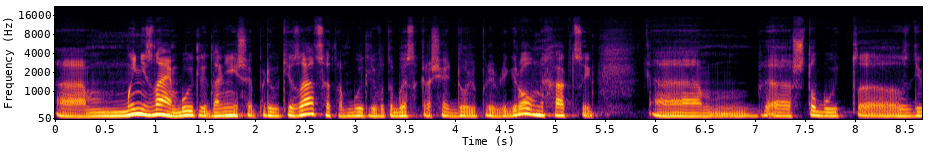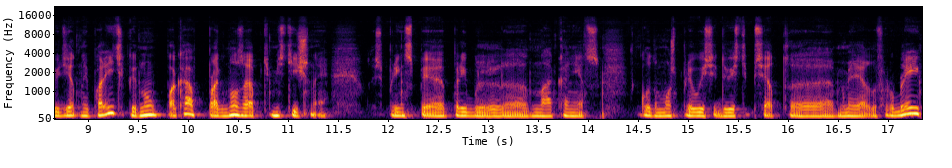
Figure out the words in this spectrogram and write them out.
А, мы не знаем, будет ли дальнейшая приватизация, там, будет ли ВТБ сокращать долю привилегированных акций, а, а, что будет с дивидендной политикой, ну, пока прогнозы оптимистичные. То есть, в принципе, прибыль на конец года может превысить 250 миллиардов рублей.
